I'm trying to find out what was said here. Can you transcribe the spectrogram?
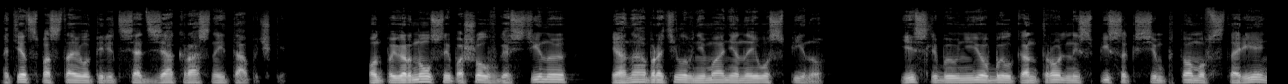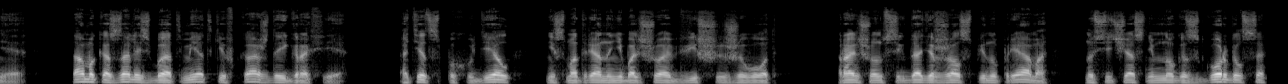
отец поставил перед Сядзя красные тапочки. Он повернулся и пошел в гостиную, и она обратила внимание на его спину. Если бы у нее был контрольный список симптомов старения, там оказались бы отметки в каждой графе. Отец похудел, несмотря на небольшой обвисший живот. Раньше он всегда держал спину прямо, но сейчас немного сгорбился,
